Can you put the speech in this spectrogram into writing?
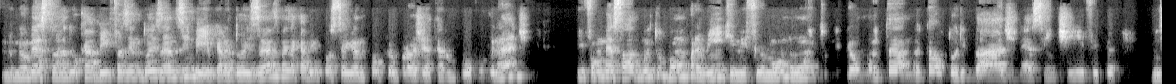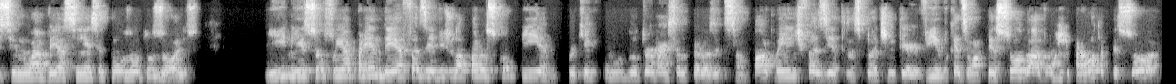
No meu mestrado, eu acabei fazendo dois anos e meio, que era dois anos, mas acabei postergando porque o projeto era um pouco grande, e foi um mestrado muito bom para mim, que me firmou muito, me deu muita, muita autoridade né, científica, me ensinou a ver a ciência com os outros olhos. E nisso eu fui aprender a fazer videolaparoscopia, porque o Dr. Marcelo Perosa de São Paulo, como a gente fazia transplante intervivo, quer dizer, uma pessoa doava um rim para outra pessoa,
